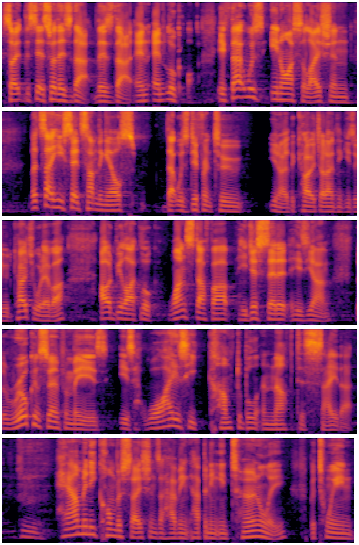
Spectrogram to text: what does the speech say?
so, this- so there's that. There's that. And and look, if that was in isolation, let's say he said something else that was different to you know the coach. I don't think he's a good coach or whatever. I would be like, look, one stuff up. He just said it. He's young. The real concern for me is is why is he comfortable enough to say that? Hmm. How many conversations are having happening internally between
